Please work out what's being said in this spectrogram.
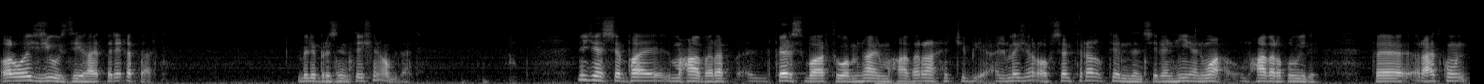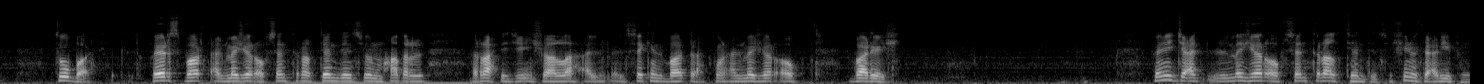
Always used هي هاي الطريقة الثالثة. بال presentation of data نيجي هسه بهاي المحاضرة ال first part هو من هاي المحاضرة راح نحكي بال measure of central tendency لأن هي أنواع محاضرة طويلة. فراح تكون two part ال first part على ال measure of central tendency والمحاضرة اللي راح تجي إن شاء الله ال second part راح تكون على ال measure of variation فنيجي على ال measure of central tendency شنو تعريفها؟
